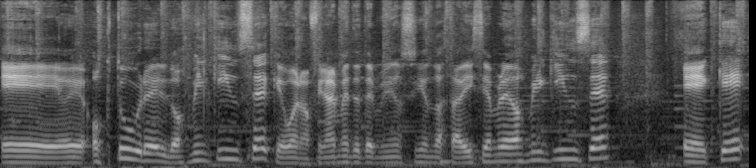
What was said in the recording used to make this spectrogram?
eh, octubre del 2015, que bueno, finalmente terminó siendo hasta diciembre de 2015. eh, que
